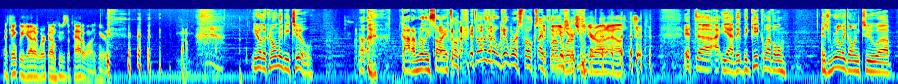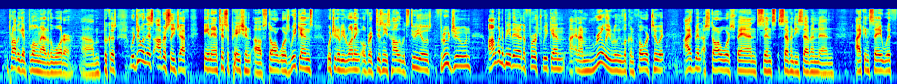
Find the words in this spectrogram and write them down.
I think we got to work on who's the Padawan here. you know, there can only be two. Uh, God, I'm really sorry. It's only, it's only going to get worse, folks. I it's promise. It's worse you. from here on out. it, uh, yeah, the the geek level is really going to uh, probably get blown out of the water um, because we're doing this, obviously, Jeff, in anticipation of Star Wars weekends, which are going to be running over at Disney's Hollywood Studios through June. I'm going to be there the first weekend, uh, and I'm really, really looking forward to it. I've been a Star Wars fan since '77, and I can say with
